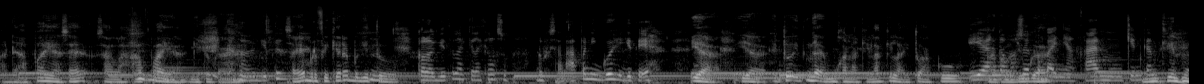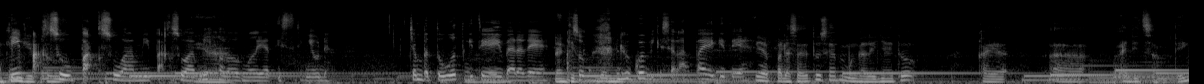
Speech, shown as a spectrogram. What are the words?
ada apa ya? Saya salah apa ya? Gitu kan. Gitu. Saya berpikirnya begitu. Kalau gitu laki-laki langsung duh salah apa nih gue? Gitu ya. Iya, iya. Itu itu nggak bukan laki-laki lah. Itu aku iya nggak maksudnya juga. kebanyakan mungkin kan. Mungkin mungkin ini gitu. pak su pak suami pak suami Iya. kalau ngelihat istrinya udah cembetut gitu ya ibaratnya Dan kita- langsung dan- aduh gue bikin salah apa ya? Gitu ya. Iya pada saat itu saya menggalinya itu kayak uh, I did something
